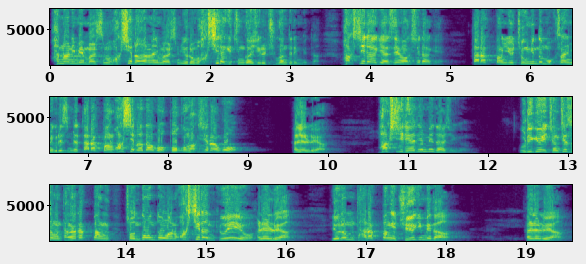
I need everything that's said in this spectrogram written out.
하나님의 말씀은 확실한 하나님의 말씀 여러분 확실하게 증거하시기를 축원드립니다. 확실하게 하세요, 확실하게. 다락방 정윤도 목사님이 그랬습니다. 다락방은 확실하다고 복음 확실하고 할렐루야. 확실해야 됩니다, 지금. 우리 교회 정체성은 다락방 전도운동하는 확실한 교회예요. 할렐루야. 여러분 다락방의 주역입니다. 할렐루야.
